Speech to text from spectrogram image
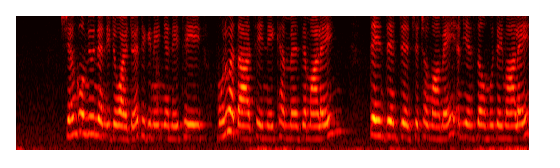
။ရန်ကုန်မြို့နဲ့နေတဝိုက်အတွက်ဒီကနေ့ညနေထိမိုးလေဝသအခြေအနေခံမှန်းချက်မှာလည်းတိမ်တင်တင်ဖြစ်ထွန်းမှာမယ်အမြင့်ဆုံးမူချိန်မှာလည်း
